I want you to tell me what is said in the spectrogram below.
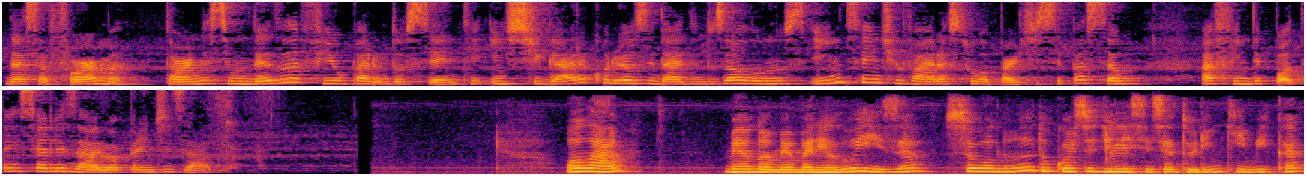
Dessa forma, torna-se um desafio para o docente instigar a curiosidade dos alunos e incentivar a sua participação, a fim de potencializar o aprendizado. Olá, meu nome é Maria Luísa, sou aluna do curso de licenciatura em Química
